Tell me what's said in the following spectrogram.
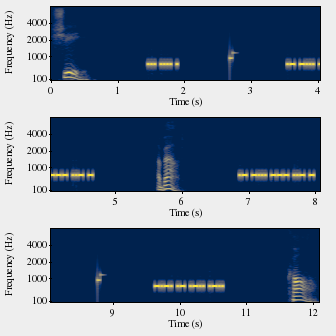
She. About. Call.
